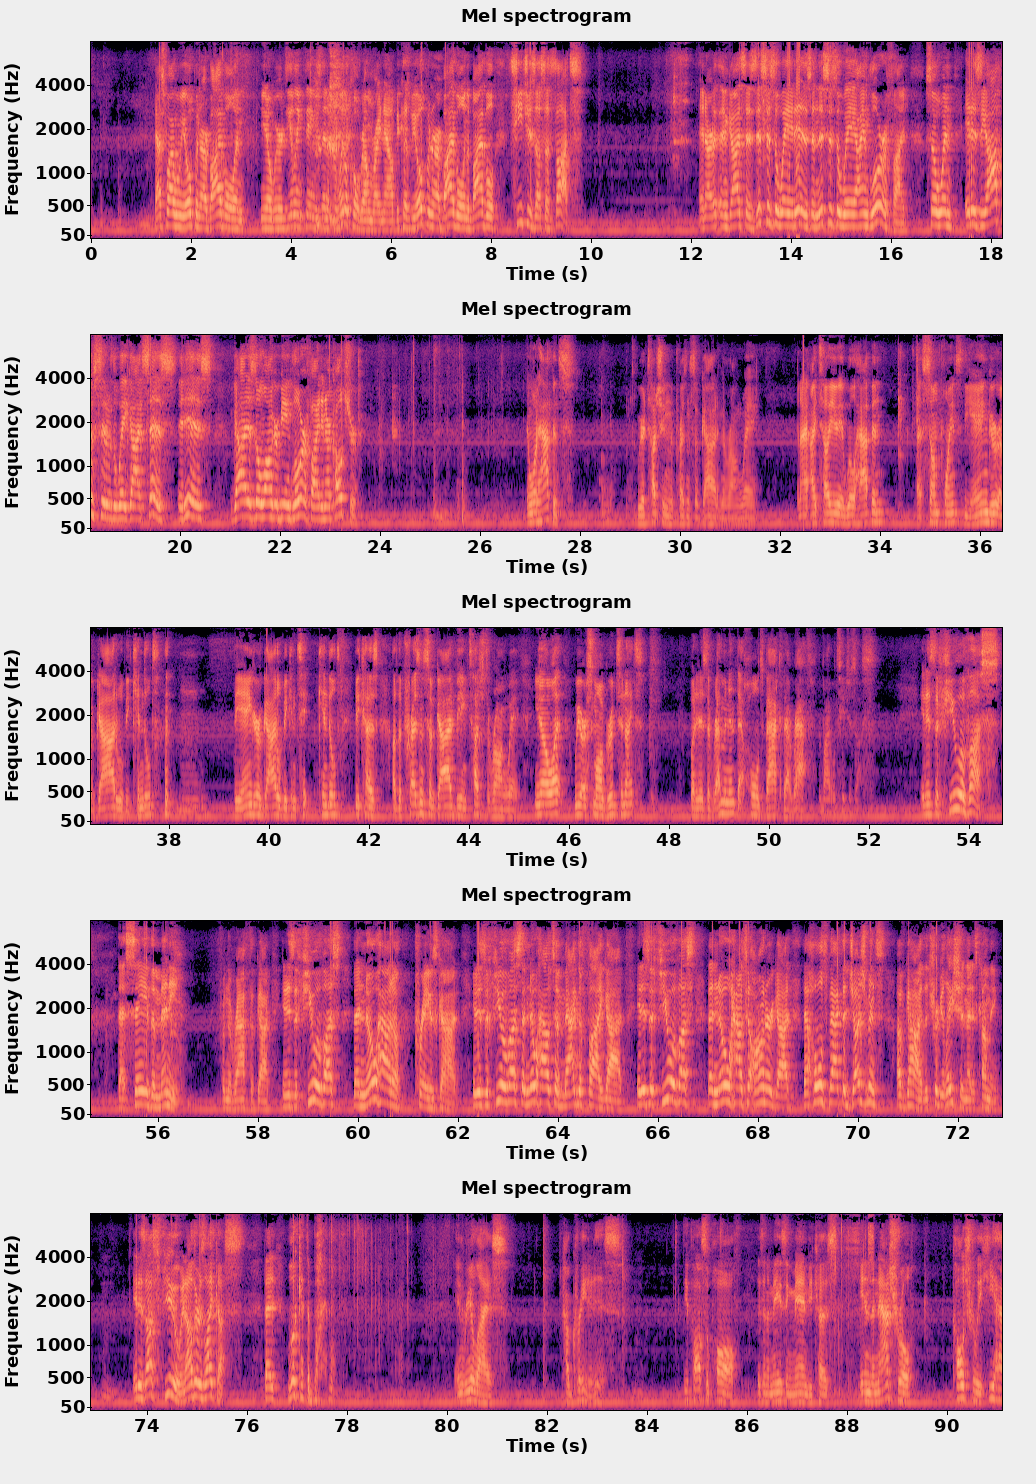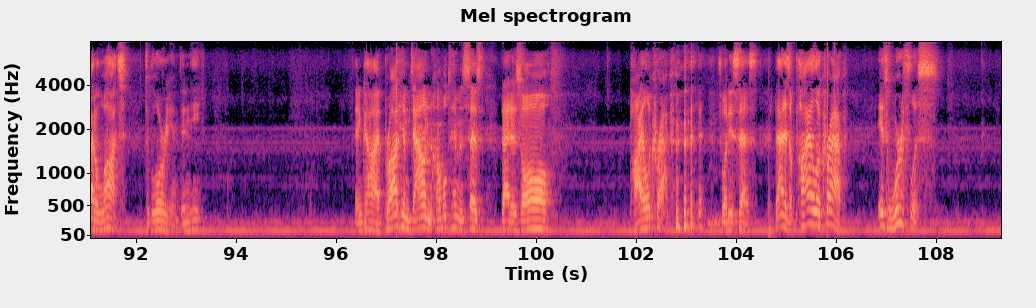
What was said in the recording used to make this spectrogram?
That's why when we open our Bible and you know we're dealing things in a political realm right now because we open our Bible and the Bible teaches us a thought. And our and God says this is the way it is and this is the way I am glorified. So when it is the opposite of the way God says it is, God is no longer being glorified in our culture. And what happens? We are touching the presence of God in the wrong way. And I, I tell you, it will happen. At some points, the anger of God will be kindled. the anger of God will be kindled because of the presence of God being touched the wrong way. You know what? We are a small group tonight but it is the remnant that holds back that wrath, the Bible teaches us. It is the few of us that save the many from the wrath of God. It is the few of us that know how to praise God. It is the few of us that know how to magnify God. It is the few of us that know how to honor God that holds back the judgments of God, the tribulation that is coming. It is us few and others like us that look at the Bible and realize how great it is. The Apostle Paul is an amazing man because in the natural, culturally, he had a lot to glory in, didn't he? And God brought him down and humbled him and says, That is all pile of crap. That's what he says. That is a pile of crap. It's worthless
